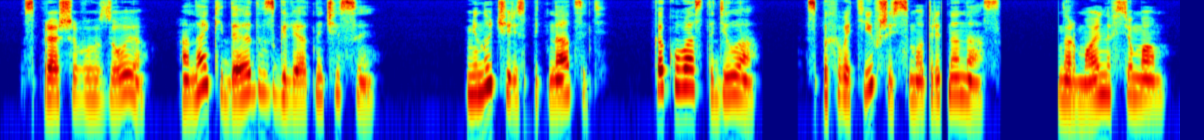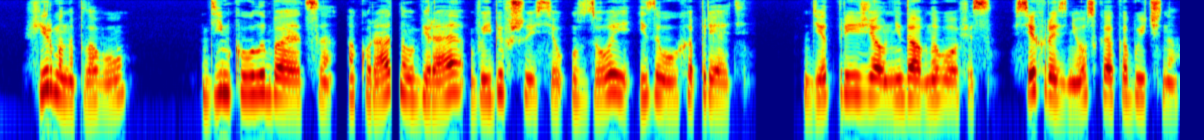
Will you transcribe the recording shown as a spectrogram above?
— спрашиваю Зою. Она кидает взгляд на часы. «Минут через пятнадцать. Как у вас-то дела?» Спохватившись, смотрит на нас. «Нормально все, мам. Фирма на плаву». Димка улыбается, аккуратно убирая выбившуюся у Зои из-за уха прядь. Дед приезжал недавно в офис. Всех разнес, как обычно.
